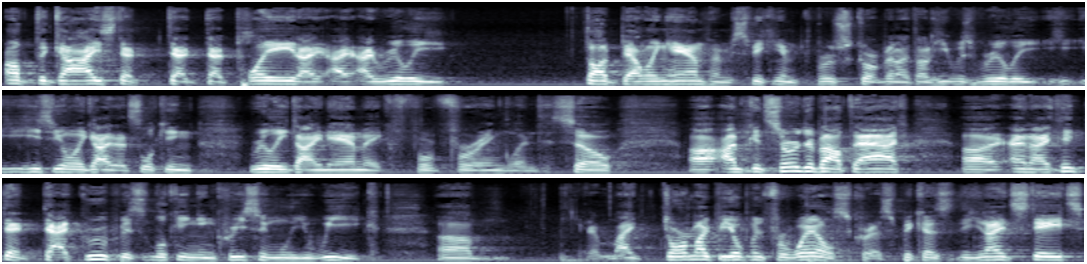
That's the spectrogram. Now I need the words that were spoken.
of the guys that that that played, I, I, I really thought Bellingham. I'm speaking of Borussia Dortmund. I thought he was really he, he's the only guy that's looking really dynamic for for England. So uh, I'm concerned about that, uh, and I think that that group is looking increasingly weak. Um, my door might be open for Wales, Chris, because the United States.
